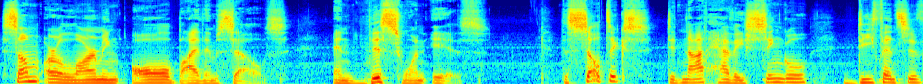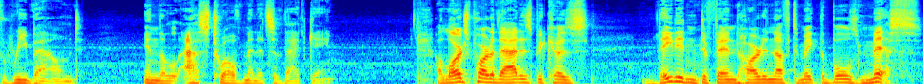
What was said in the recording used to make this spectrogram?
some are alarming all by themselves, and this one is. The Celtics did not have a single defensive rebound in the last 12 minutes of that game. A large part of that is because they didn't defend hard enough to make the Bulls miss.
